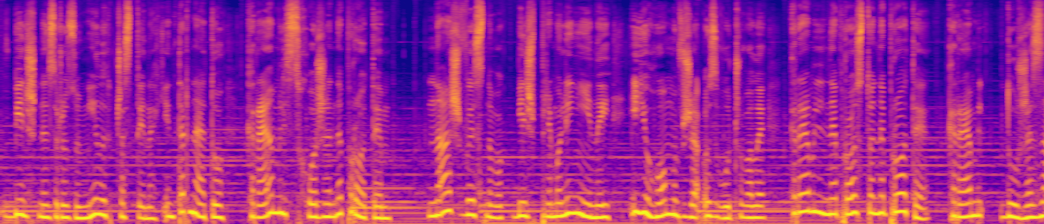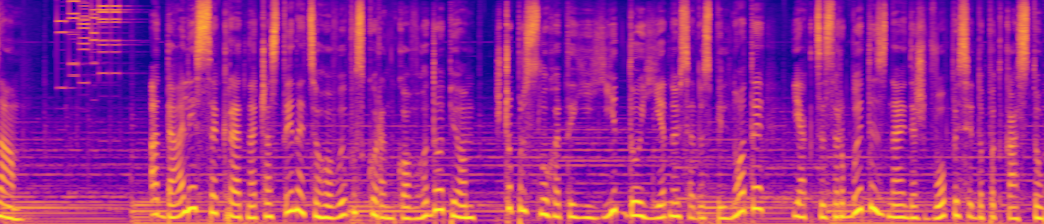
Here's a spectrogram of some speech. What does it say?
в більш незрозумілих частинах інтернету. Кремль, схоже, не проти. Наш висновок більш прямолінійний, і його ми вже озвучували. Кремль не просто не проти, Кремль дуже за. А далі секретна частина цього випуску ранкового допіо. Щоб прослухати її, доєднуйся до спільноти. Як це зробити, знайдеш в описі до подкасту.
